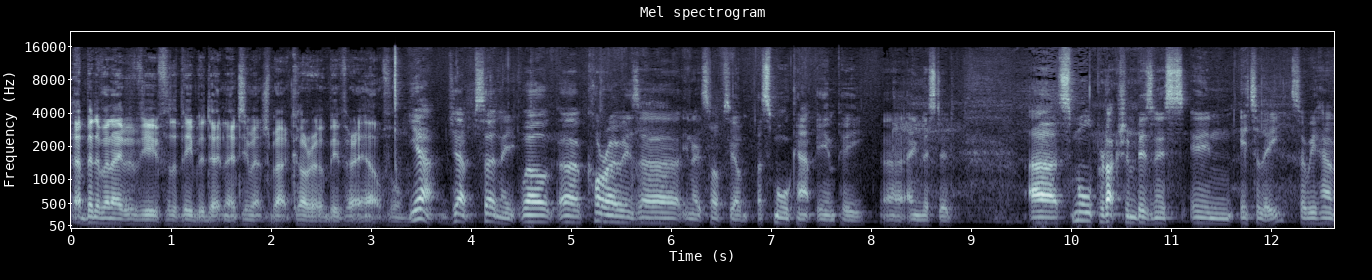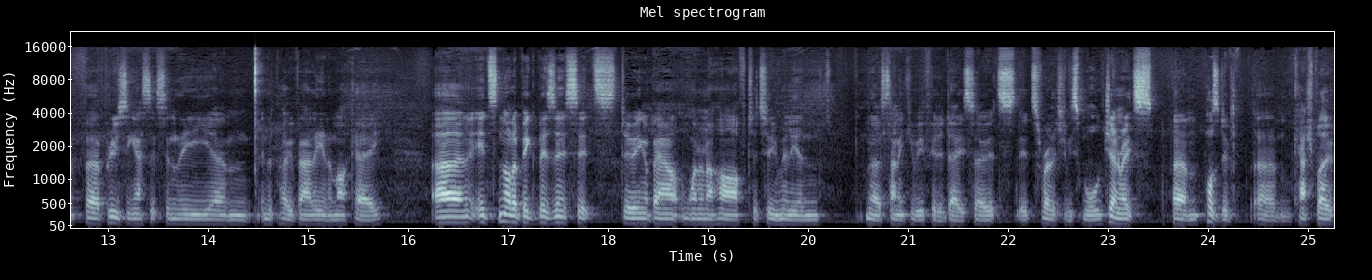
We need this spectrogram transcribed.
a bit of an overview for the people who don't know too much about Coro would be very helpful. Yeah, yeah, certainly. Well, uh, Coro is a, you know, it's obviously a, a small cap E&P, uh, AIM listed. Uh, small production business in Italy. So we have uh, producing assets in the um, in the Po Valley and the Marche. Uh, it's not a big business. It's doing about one and a half to two million uh, standing cubic feet a day. So it's it's relatively small. Generates um, positive um, cash flow,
